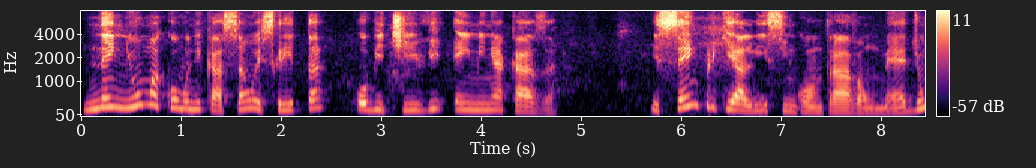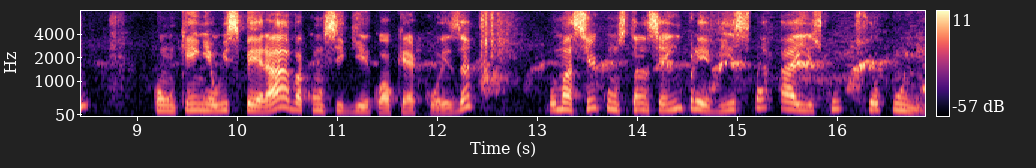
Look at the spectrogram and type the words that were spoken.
nenhuma comunicação escrita obtive em minha casa. E sempre que ali se encontrava um médium com quem eu esperava conseguir qualquer coisa, uma circunstância imprevista a isso se opunha.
